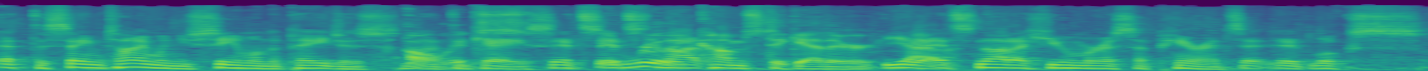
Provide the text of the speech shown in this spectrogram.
at the same time, when you see him on the pages, not the case. It's it it's really not, comes together. Yeah, it's not a humorous appearance. It, it looks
